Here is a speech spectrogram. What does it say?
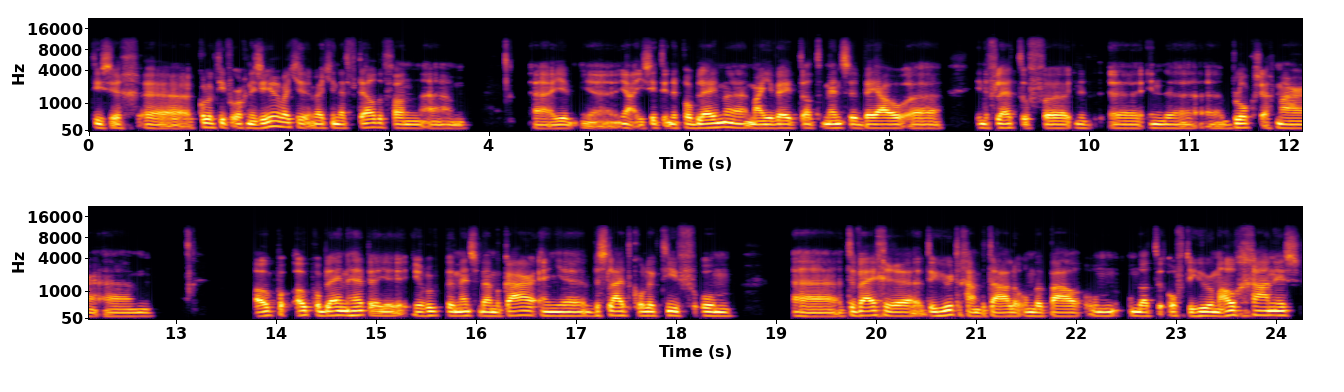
die zich collectief organiseren. Wat je, wat je net vertelde van uh, je, je, ja, je zit in de problemen, maar je weet dat mensen bij jou in de flat of in, het, in de blok, zeg maar, um, ook, ook problemen hebben. Je, je roept mensen bij elkaar en je besluit collectief om te weigeren de huur te gaan betalen om bepaal, om, omdat of de huur omhoog gegaan is,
